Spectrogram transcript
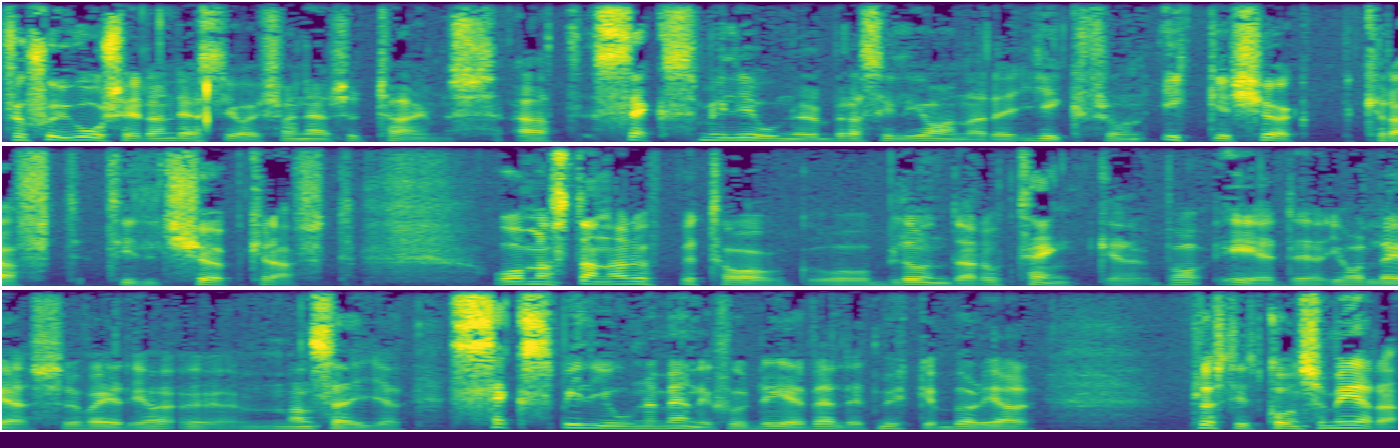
För sju år sedan läste jag i Financial Times att sex miljoner brasilianare gick från icke-kök kraft till köpkraft. Och om man stannar upp ett tag och blundar och tänker, vad är det jag läser, vad är det jag, eh, man säger? Sex miljoner människor, det är väldigt mycket, börjar plötsligt konsumera.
